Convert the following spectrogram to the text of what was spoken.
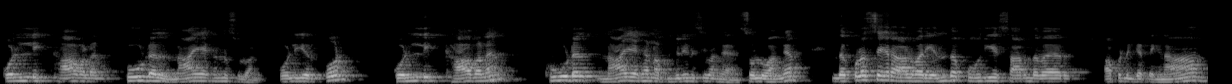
கொல்லி காவலன் கூடல் நாயகன்னு சொல்லுவாங்க. கோழியர் கோன் கொல்லி காவலன் கூடல் நாயகன் அப்படின்னு சொல்லி என்ன செய்வாங்க? சொல்லுவாங்க. இந்த குலசேகர ஆழ்வார் எந்த பகுதியை சார்ந்தவர் அப்படின்னு கேட்டீங்கன்னா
